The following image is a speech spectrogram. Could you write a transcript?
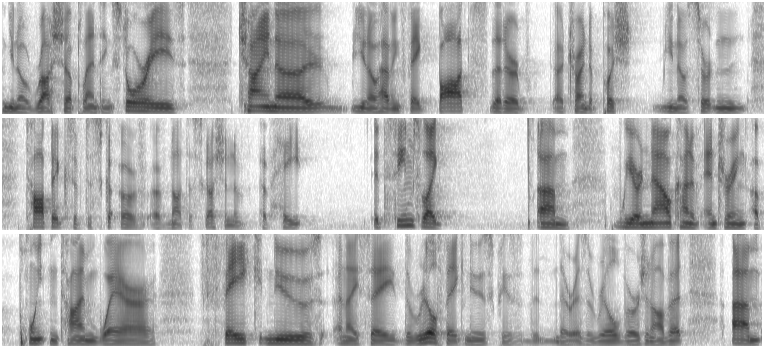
you know Russia planting stories, China, you know having fake bots that are uh, trying to push you know certain topics of discu- of, of not discussion of, of hate. It seems like um, we are now kind of entering a point in time where fake news, and I say the real fake news because th- there is a real version of it, um,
